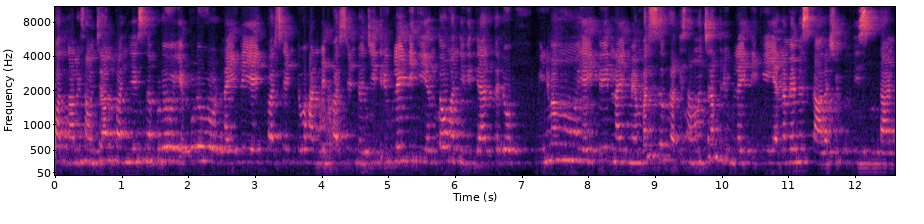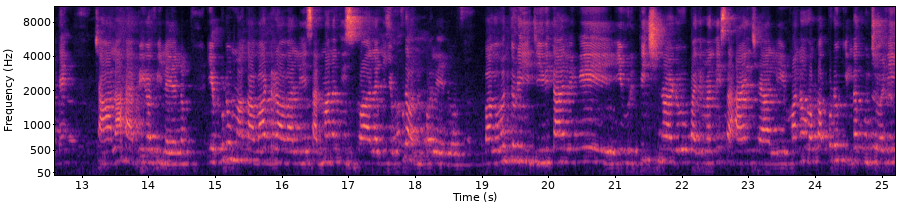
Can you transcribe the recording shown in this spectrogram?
పద్నాలుగు సంవత్సరాలు పనిచేసినప్పుడు ఎప్పుడు ninety eight percent hundred percent వచ్చి త్రిబుల్ ఐటీకి ఎంతో మంది విద్యార్థులు మినిమం ఎయిట్ నైన్ మెంబర్స్ ప్రతి సంవత్సరం త్రిబుల్ ఐటీకి ఎన్ఎంఎంఎస్ స్కాలర్షిప్ తీసుకుంటా అంటే చాలా హ్యాపీగా ఫీల్ అయ్యాను. ఎప్పుడు మాకు అవార్డు రావాలి సన్మానం తీసుకోవాలని ఎప్పుడు అనుకోలేదు. భగవంతుడు ఈ జీవితానికి ఈ వృత్తి ఇచ్చినాడు. పది మంది సహాయం చేయాలి. మనం ఒకప్పుడు కింద కూర్చొని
